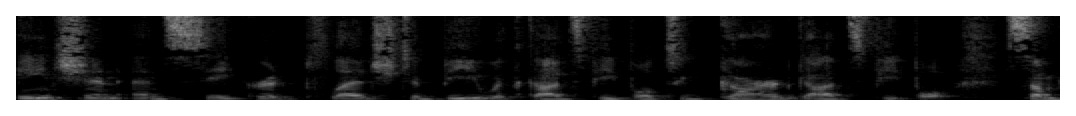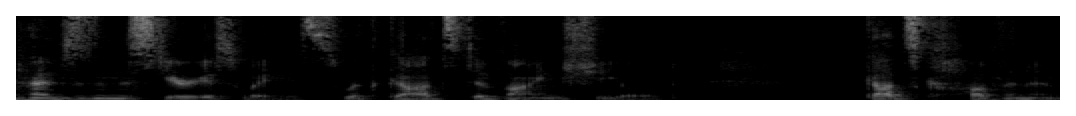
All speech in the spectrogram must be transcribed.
ancient and sacred pledge to be with God's people, to guard God's people, sometimes in mysterious ways, with God's divine shield. God's covenant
